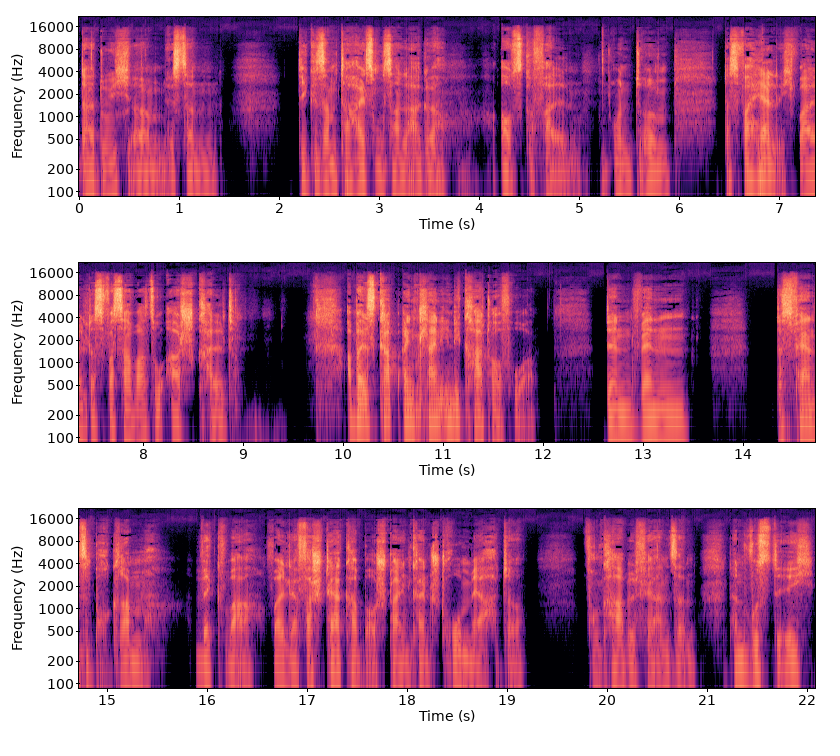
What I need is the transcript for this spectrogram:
Dadurch ähm, ist dann die gesamte Heizungsanlage ausgefallen. Und ähm, das war herrlich, weil das Wasser war so arschkalt. Aber es gab einen kleinen Indikator vor. Denn wenn das Fernsehprogramm weg war, weil der Verstärkerbaustein keinen Strom mehr hatte vom Kabelfernsehen, dann wusste ich,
